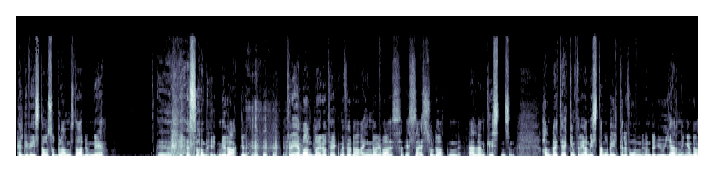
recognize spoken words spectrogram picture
Heldigvis da også brann stadion ned. Eh, som et mirakel. Tre mann ble da tatt for det. En av dem var SAS-soldaten Alan Christensen. Han ble tatt fordi han mista mobiltelefonen under ugjerningen. da.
